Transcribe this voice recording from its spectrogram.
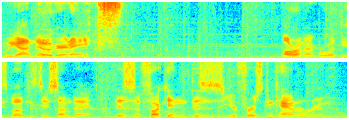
we got no grenades. I'll remember what these buttons do someday. This is a fucking. This is your first encounter room.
